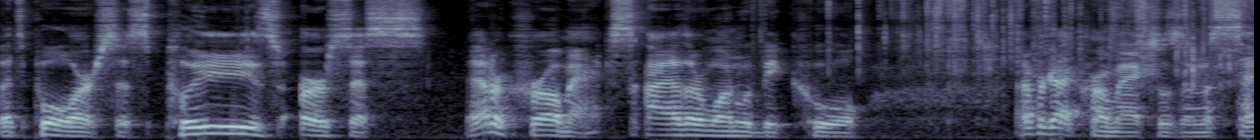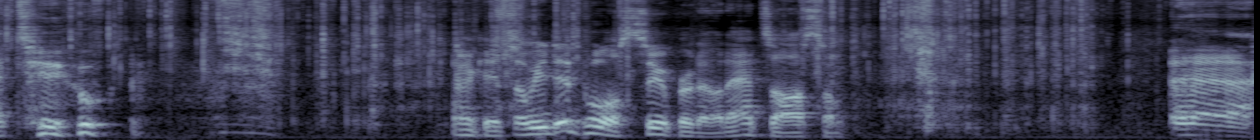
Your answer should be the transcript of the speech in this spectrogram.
Let's pull Ursus. Please, Ursus. That or Chromax. Either one would be cool. I forgot Chromax was in the set too. okay, so we did pull a Super though. That's awesome. Ugh.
